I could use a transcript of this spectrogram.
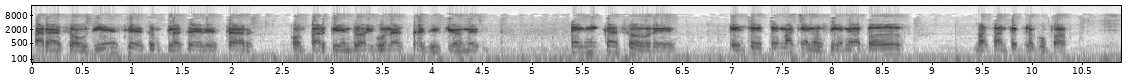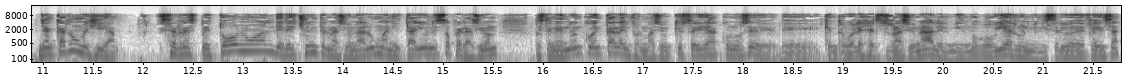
para su audiencia. Es un placer estar compartiendo algunas precisiones técnicas sobre este tema que nos tiene a todos bastante preocupados. Giancarlo Mejía, ¿se respetó o no el derecho internacional humanitario en esta operación? Pues teniendo en cuenta la información que usted ya conoce de, que entregó el Ejército Nacional, el mismo gobierno, el Ministerio de Defensa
